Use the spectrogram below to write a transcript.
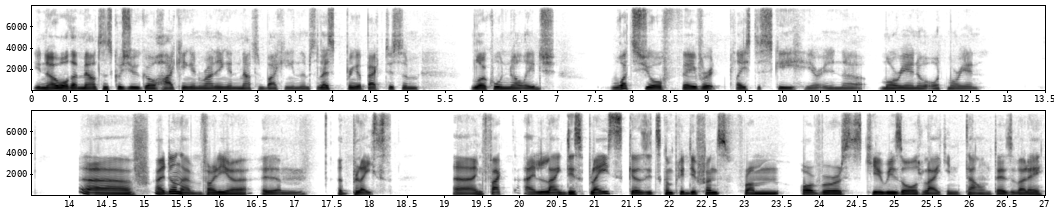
You know all the mountains because you go hiking and running and mountain biking in them. So let's bring it back to some local knowledge. What's your favorite place to ski here in uh, Maurienne or Haute Maurienne? Uh, I don't have really a, um, a place. Uh, in fact, I like this place because it's completely different from other ski resort like in town, Valley.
